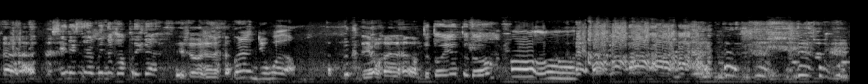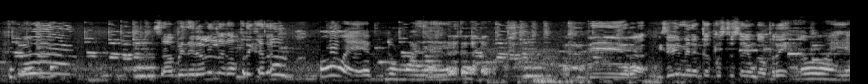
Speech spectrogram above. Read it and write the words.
Sino sabi nakapre ka? Sino wala? Wala, di wala. Di mo alam. Totoo yan, totoo? Oo. Sabi nila lang nakapre ka daw. Oo, eh. Lumala ito. Bira. Ibig sabihin may nagkagusto sa yung kapre. Oo, eh.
